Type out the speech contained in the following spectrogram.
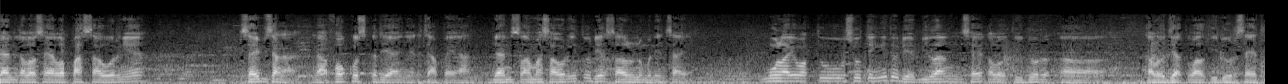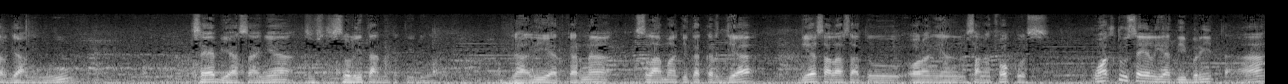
Dan kalau saya lepas sahurnya saya bisa nggak nggak fokus kerjanya kecapean. Dan selama sahur itu dia selalu nemenin saya. Mulai waktu syuting itu dia bilang saya kalau tidur uh, kalau jadwal tidur saya terganggu saya biasanya kesulitan untuk tidur nggak lihat karena selama kita kerja dia salah satu orang yang sangat fokus. Waktu saya lihat di berita,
